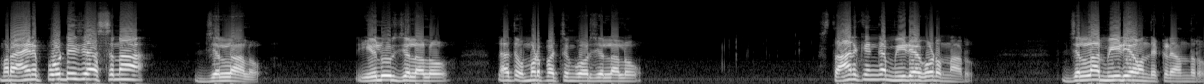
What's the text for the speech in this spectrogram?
మరి ఆయన పోటీ చేస్తున్న జిల్లాలో ఏలూరు జిల్లాలో లేకపోతే ఉమ్మడి పశ్చిమ గోదావరి జిల్లాలో స్థానికంగా మీడియా కూడా ఉన్నారు. జిల్లా మీడియా ఉంది ఇక్కడ అందరూ.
